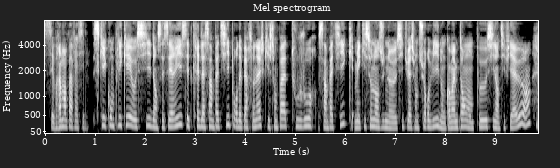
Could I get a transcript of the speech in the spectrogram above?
c'est vraiment pas facile. Ce qui est compliqué aussi dans ces séries, c'est de créer de la sympathie pour des personnages qui sont pas toujours sympathiques, mais qui sont dans une situation de survie, donc en même temps on peut s'identifier à eux. Hein. Mm.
